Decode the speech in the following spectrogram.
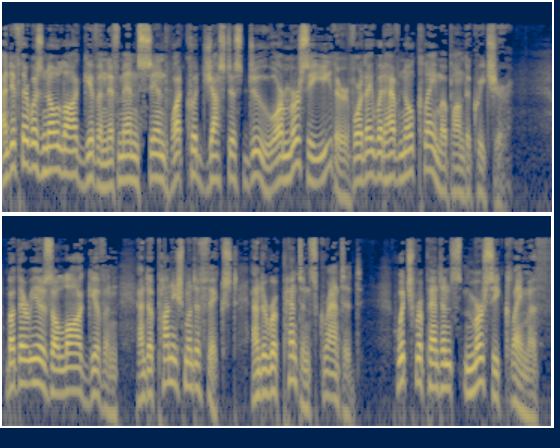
And if there was no law given, if men sinned, what could justice do, or mercy either, for they would have no claim upon the creature? But there is a law given, and a punishment affixed, and a repentance granted, which repentance mercy claimeth,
